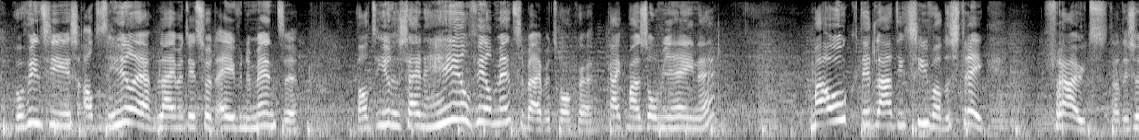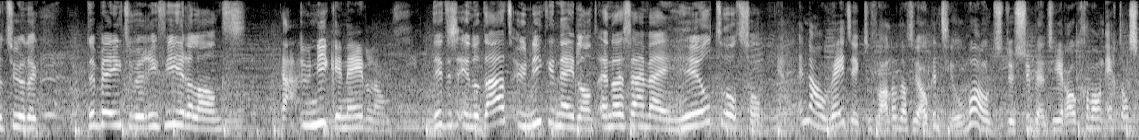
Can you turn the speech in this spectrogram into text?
De provincie is altijd heel erg blij met dit soort evenementen. Want hier zijn heel veel mensen bij betrokken. Kijk maar eens om je heen, hè. Maar ook, dit laat iets zien van de streek. Fruit, dat is natuurlijk de Betuwe, Rivierenland. Ja, uniek in Nederland. Dit is inderdaad uniek in Nederland en daar zijn wij heel trots op. En nou weet ik toevallig dat u ook in Tiel woont. Dus u bent hier ook gewoon echt als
